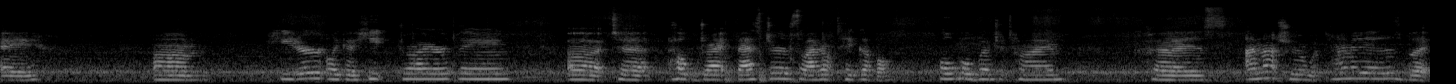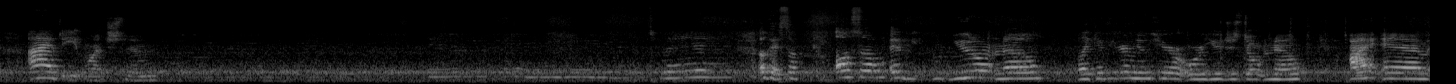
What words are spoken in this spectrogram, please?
a um, heater, like a heat dryer thing, uh, to help dry it faster so I don't take up a whole, whole bunch of time. Because I'm not sure what time it is, but I have to eat lunch soon. Okay, so also, if you don't know, like if you're new here or you just don't know, I am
